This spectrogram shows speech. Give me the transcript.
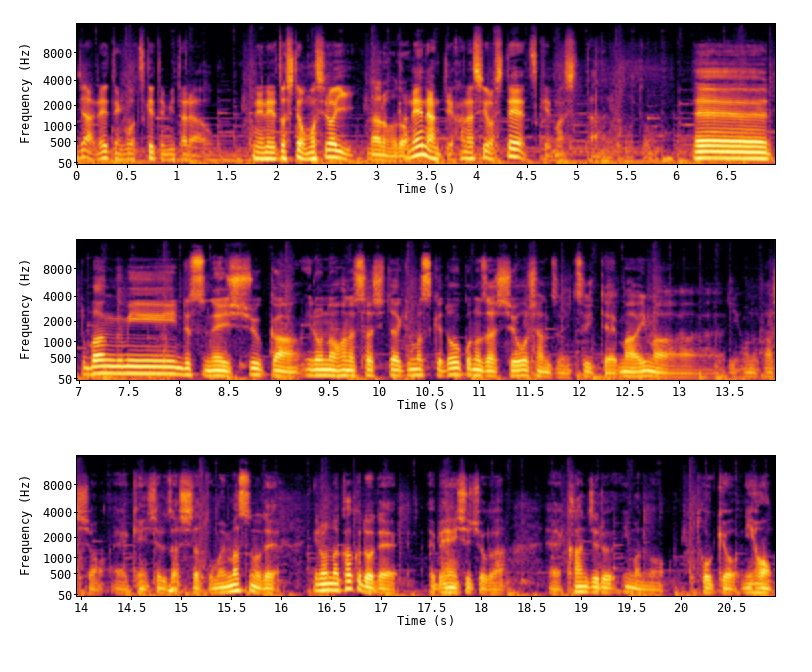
じゃあ0.5つけてみたら年齢として面白いかねなんていう話をしてつけました。えー、と番組ですね1週間いろんなお話させていただきますけどこの雑誌「オーシャンズ」について、まあ、今日本のファッション、えー、牽引している雑誌だと思いますのでいろんな角度で編集長が、えー、感じる今の東京日本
